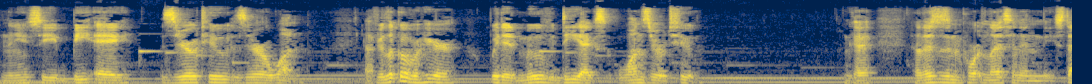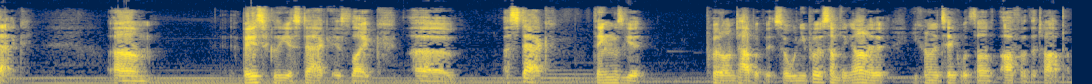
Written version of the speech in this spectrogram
and then you see BA0201. Now if you look over here, we did move dx102. Okay, now this is an important lesson in the stack. Um, basically, a stack is like a, a stack. Things get put on top of it. So when you put something on it, you can only take what's off of the top.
